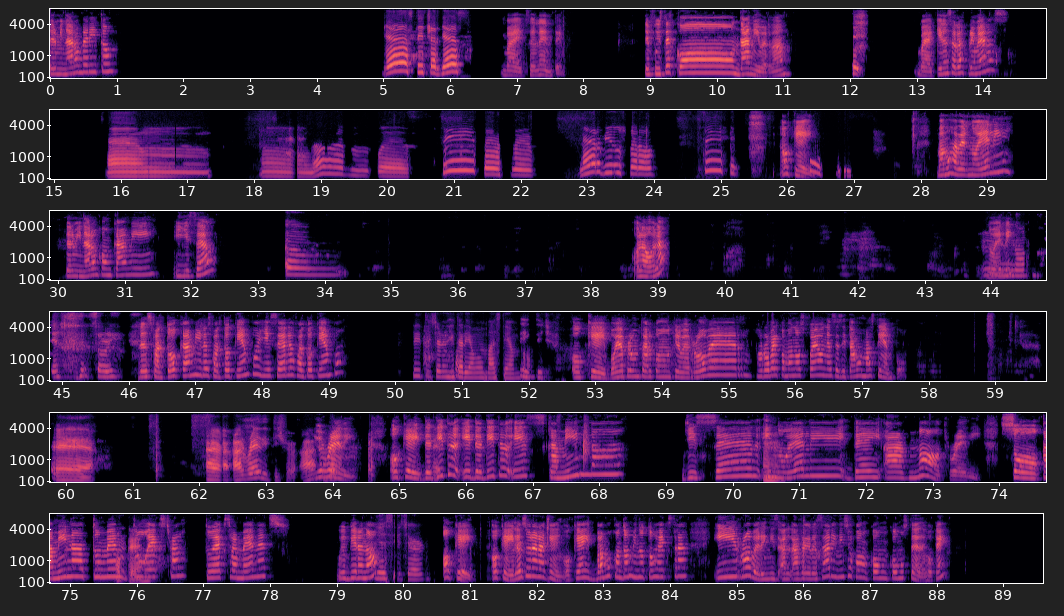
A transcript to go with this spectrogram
¿Terminaron, Berito? Yes, teacher, yes. Va, excelente. Te fuiste con Dani, ¿verdad? Sí. Vaya, ¿quieren ser las primeras? Um, mm, no, pues sí, este, nervios, pero sí. Ok. Vamos a ver, Noeli. ¿Terminaron con Cami y Giselle? Um, Hola, hola. Noeli. mm, No, teacher. Sorry. ¿Les faltó Cami? ¿Les faltó tiempo? ¿Giselle les faltó tiempo? Sí, teacher, necesitaríamos más tiempo. Sí, teacher. Ok, voy a preguntar cómo quiero ver. Robert, Robert, ¿cómo nos fue o necesitamos más tiempo? Uh, uh, I'm ready, teacher. I'm You're ready. Okay, the detail, i- the detail is Camila, Giselle, y Mhm. Noeli, they are not ready. So, Camila, two Okay. two extra, two extra minutes will be enough? Yes, teacher. Okay, okay, let's do it again, okay? Vamos con dos minutos extra y Robert, al, al regresar, inicio con, con, con ustedes, okay?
